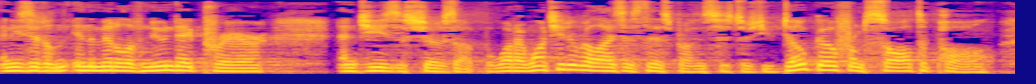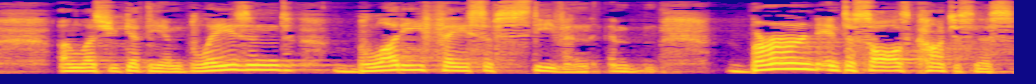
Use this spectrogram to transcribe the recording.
and he's in the middle of noonday prayer, and Jesus shows up. But what I want you to realize is this, brothers and sisters, you don't go from Saul to Paul unless you get the emblazoned, bloody face of Stephen and burned into Saul's consciousness,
